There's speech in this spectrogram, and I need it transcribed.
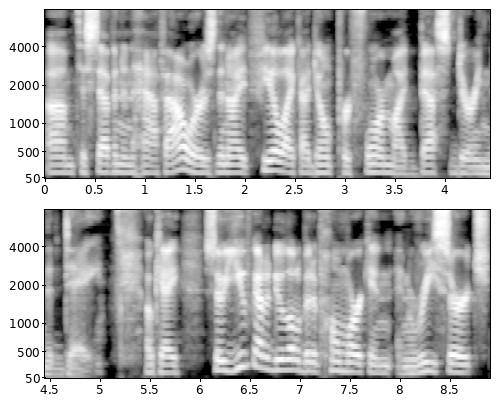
um, to seven and a half hours, then I feel like I don't perform my best during the day. Okay, so you've got to do a little bit of homework and, and research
